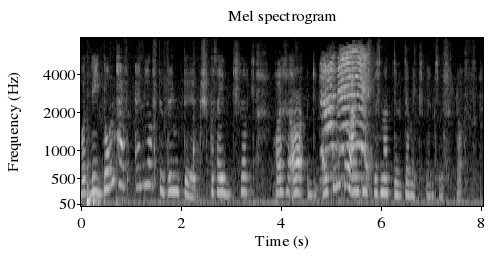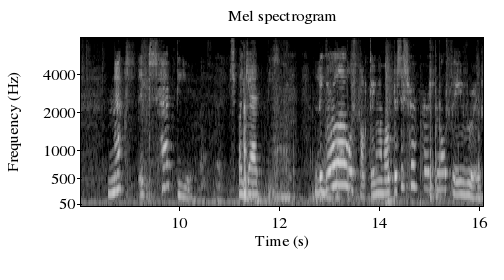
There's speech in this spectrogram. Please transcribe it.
but they don't have any of the vintage because I just, cause uh, I think the aunties does not give them expensive stuff. Next, it's Hetty, Spaghetti. The girl I was talking about, this is her personal favorite.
